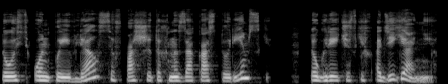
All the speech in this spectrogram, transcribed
То есть он появлялся в пошитых на заказ то римских, то греческих одеяниях.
